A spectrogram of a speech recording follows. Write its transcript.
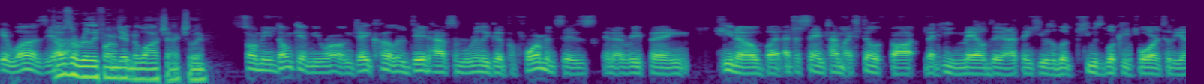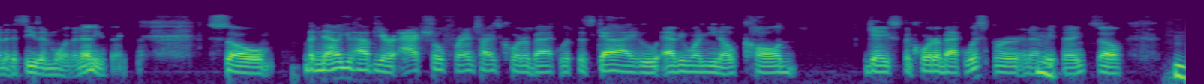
it was yeah That was a really fun I game to watch, actually. so i mean don't get me wrong jay cutler did have some really good performances and everything you know but at the same time i still thought that he mailed it and i think he was look he was looking forward to the end of the season more than anything so but now you have your actual franchise quarterback with this guy who everyone you know called Gase the quarterback whisperer and Hmm. everything. So Hmm.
